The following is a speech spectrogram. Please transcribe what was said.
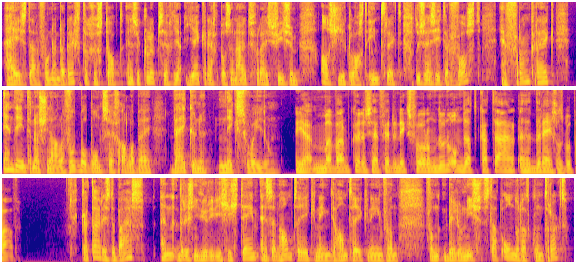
Hij is daarvoor naar de rechter gestapt en zijn club zegt... ja, jij krijgt pas een visum als je je klacht intrekt. Dus hij zit er vast. En Frankrijk en de Internationale Voetbalbond zeggen allebei... wij kunnen niks voor je doen. Ja, maar waarom kunnen zij verder niks voor hem doen? Omdat Qatar uh, de regels bepaalt. Qatar is de baas en er is een juridisch systeem... en zijn handtekening, de handtekening van, van Belonis, staat onder dat contract...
